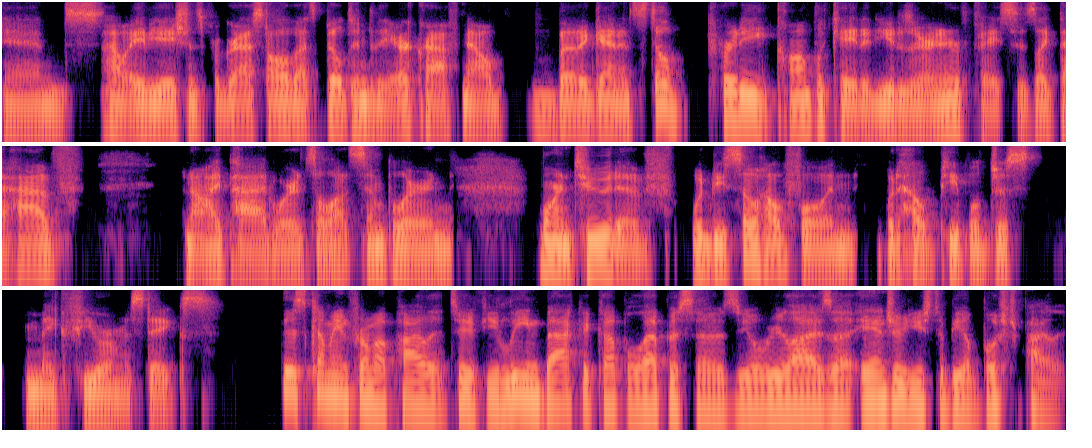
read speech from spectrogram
and how aviation's progressed, all that's built into the aircraft now. But again, it's still pretty complicated user interfaces. Like to have an iPad where it's a lot simpler and more intuitive would be so helpful and would help people just make fewer mistakes. This coming from a pilot too. If you lean back a couple episodes, you'll realize uh, Andrew used to be a bush pilot.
